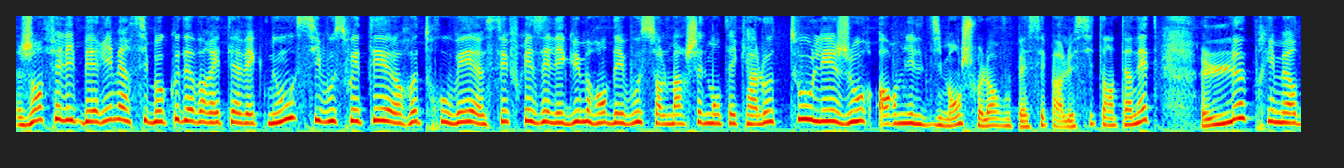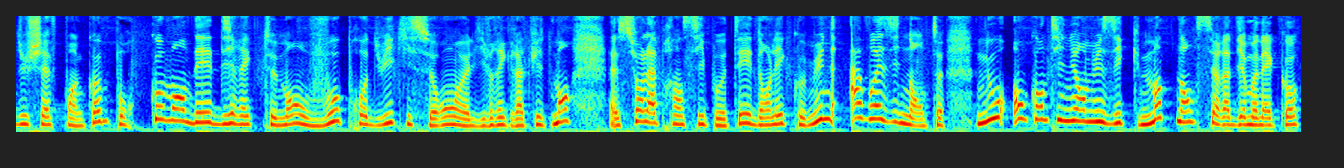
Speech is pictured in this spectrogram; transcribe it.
Jean-Philippe Berry, merci beaucoup d'avoir été avec nous. Si vous souhaitez retrouver ces fruits et légumes, rendez-vous sur le marché de Monte-Carlo tous les jours, hormis le dimanche, ou alors vous passez par le site internet leprimeurduchef.com pour commander directement vos produits qui seront livrés gratuitement sur la principauté et dans les communes avoisinantes. Nous, on continue en musique maintenant sur Radio Monaco.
